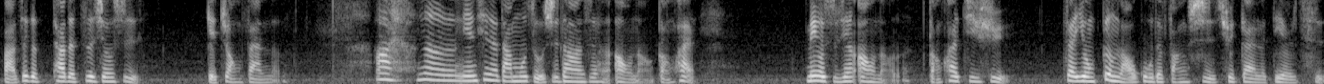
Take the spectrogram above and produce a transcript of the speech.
把这个他的自修室给撞翻了。哎，那年轻的达摩祖师当然是很懊恼，赶快没有时间懊恼了，赶快继续再用更牢固的方式去盖了第二次。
